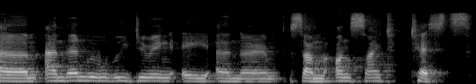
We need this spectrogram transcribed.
um, and then we will be doing a, an, um, some on-site tests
